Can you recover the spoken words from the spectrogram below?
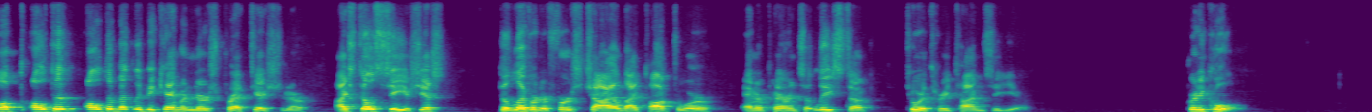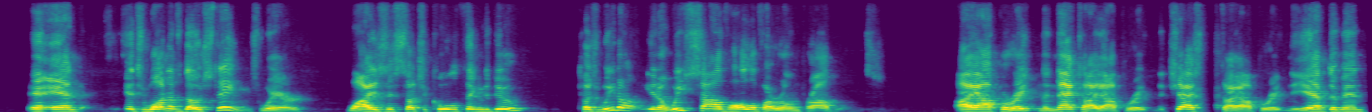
ultimately became a nurse practitioner. I still see her. She just delivered her first child. I talk to her and her parents at least uh, two or three times a year. Pretty cool. And it's one of those things where why is this such a cool thing to do? Because we don't, you know, we solve all of our own problems. I operate in the neck, I operate in the chest, I operate in the abdomen,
